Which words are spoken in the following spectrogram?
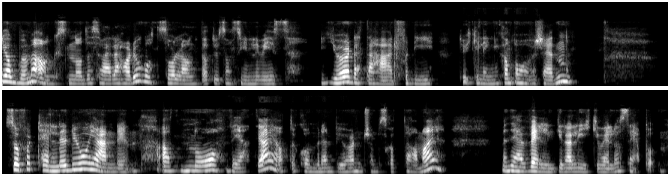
jobbe med angsten, og dessverre har det jo gått så langt at du sannsynligvis gjør dette her fordi du ikke lenger kan overse den, så forteller du jo hjernen din at nå vet jeg at det kommer en bjørn som skal ta meg, men jeg velger allikevel å se på den.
